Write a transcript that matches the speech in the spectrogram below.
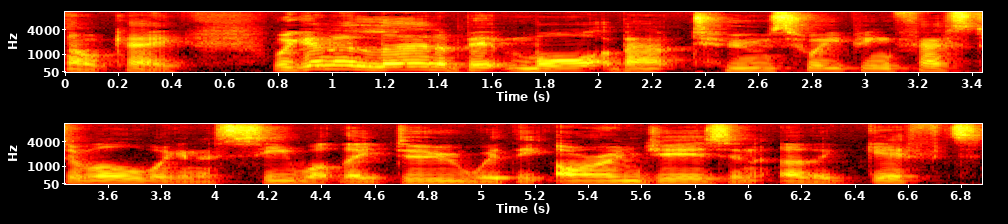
Okay, we're going to learn a bit more about Tomb Sweeping Festival. We're going to see what they do with the oranges and other gifts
